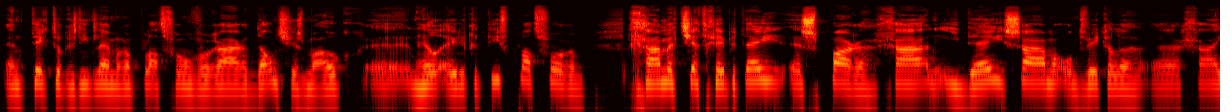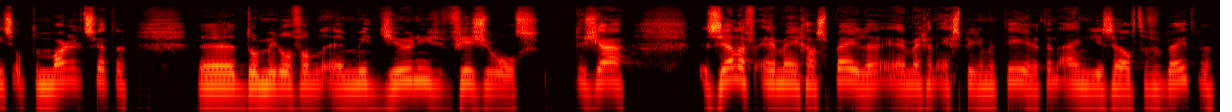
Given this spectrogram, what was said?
En TikTok is niet alleen maar een platform voor rare dansjes, maar ook uh, een heel educatief platform. Ga met ChatGPT uh, sparren. Ga een idee samen ontwikkelen. Ga iets op de markt zetten door middel van Mid-Journey visuals. Dus ja, zelf ermee gaan spelen, ermee gaan experimenteren, ten einde jezelf te verbeteren.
